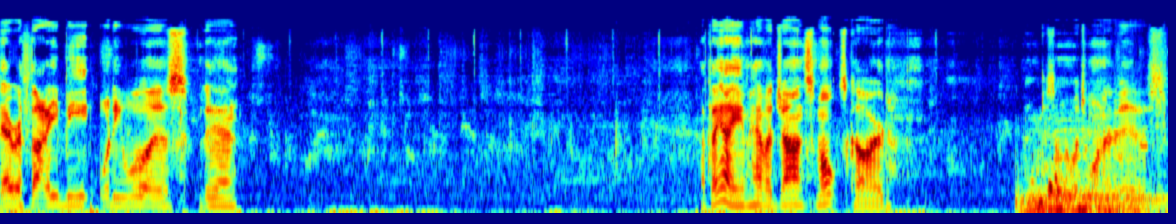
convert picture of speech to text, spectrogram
Never thought he'd be what he was then. I think I even have a John Smoltz card. I just don't know which one it is.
